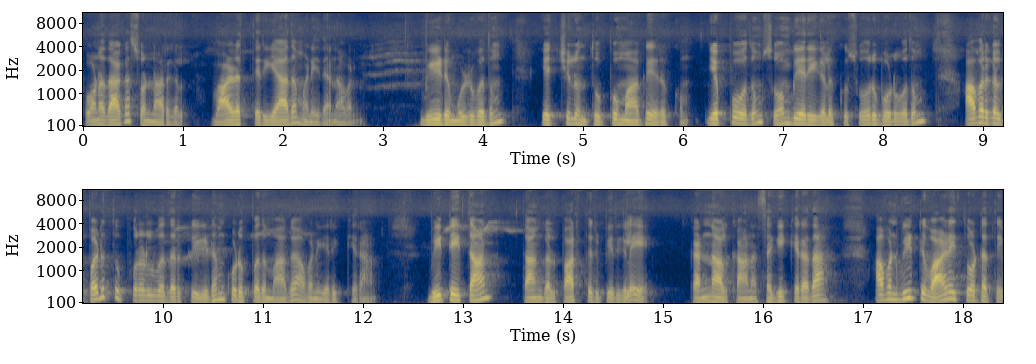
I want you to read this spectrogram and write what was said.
போனதாக சொன்னார்கள். வாழத் தெரியாத மனிதன் அவன். வீடு முழுவதும் எச்சிலும் துப்புமாக இருக்கும். எப்போதும் சோம்பேறிகளுக்கு சோறு போடுவதும் அவர்கள் படுத்து புரள்வதற்கு இடம் கொடுப்பதுமாக அவன் இருக்கிறான். வீட்டைத்தான் தாங்கள் பார்த்திருப்பீர்களே கண்ணால் காண சகிக்கிறதா? அவன் வீட்டு வாழைத்தோட்டத்தை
